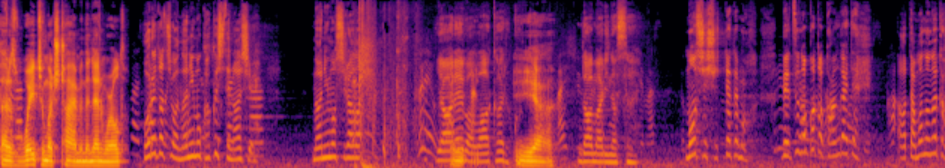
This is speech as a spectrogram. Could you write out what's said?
That is way too much time in the Nen world. yeah. 黙りなさいもし知ってても別のこと考えて頭の中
